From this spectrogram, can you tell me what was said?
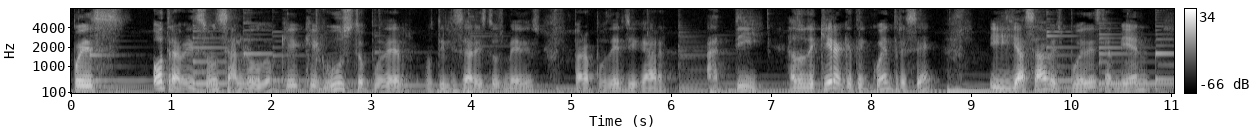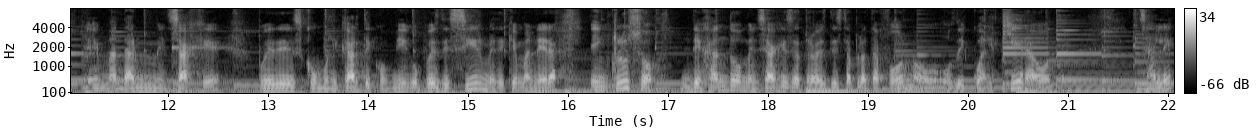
Pues otra vez un saludo. Qué, qué gusto poder utilizar estos medios para poder llegar a ti, a donde quiera que te encuentres. ¿eh? Y ya sabes, puedes también eh, mandarme un mensaje, puedes comunicarte conmigo, puedes decirme de qué manera, e incluso dejando mensajes a través de esta plataforma o, de cualquiera otra. ¿Sale?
